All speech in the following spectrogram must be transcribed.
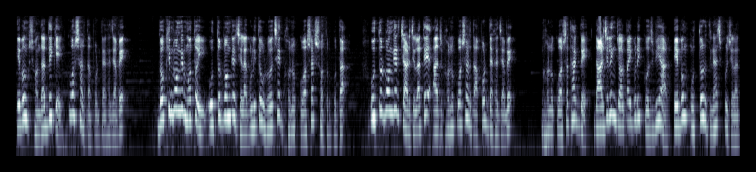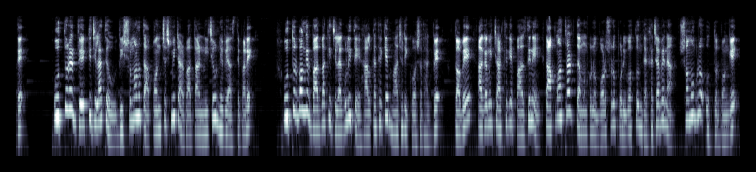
এবং সন্ধ্যার দিকে কুয়াশার দাপট দেখা যাবে। দক্ষিণবঙ্গের মতোই উত্তরবঙ্গের জেলাগুলিতেও রয়েছে ঘন কুয়াশার সতর্কতা। উত্তরবঙ্গের চার জেলাতে আজ ঘন কুয়াশার দাপট দেখা যাবে। ঘন কুয়াশা থাকবে দার্জিলিং, জলপাইগুড়ি, কোচবিহার এবং উত্তর দিনাজপুর জেলাতে। উত্তরের দু একটি জেলাতেও দৃশ্যমানতা পঞ্চাশ মিটার বা তার নিচেও নেমে আসতে পারে। উত্তরবঙ্গের বাদবাকি জেলাগুলিতে হালকা থেকে মাঝারি কুয়াশা থাকবে। তবে আগামী চার থেকে পাঁচ দিনে তাপমাত্রার তেমন কোনো বড়সড় পরিবর্তন দেখা যাবে না সমগ্র উত্তরবঙ্গে।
